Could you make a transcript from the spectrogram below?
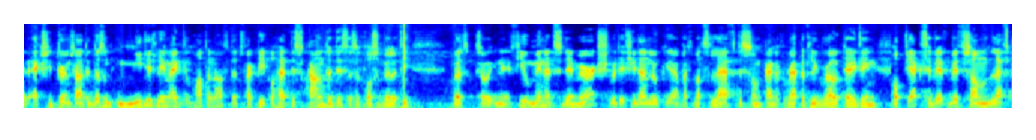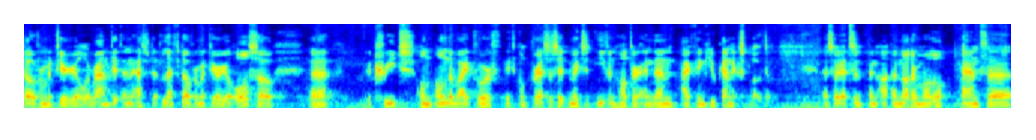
It actually turns out it doesn't immediately make them hot enough. That's why people had discounted this as a possibility. But so in a few minutes they merge. But if you then look, yeah, but what's left is some kind of rapidly rotating object with, with some leftover material around it. And as that leftover material also uh, accretes on, on the white dwarf, it compresses it, makes it even hotter, and then I think you can explode them. Uh, so that's an, an, another model. And uh,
